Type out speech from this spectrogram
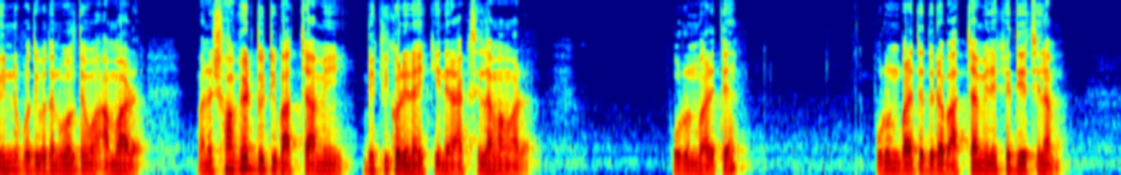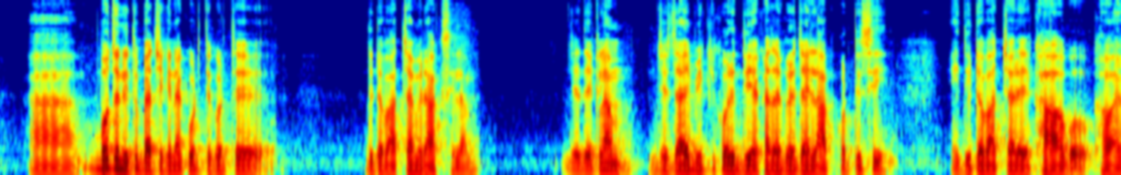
ভিন্ন প্রতিবেদন বলতে আমার মানে শখের দুটি বাচ্চা আমি বিক্রি করি নাই, কিনে রাখছিলাম আমার পুরন বাড়িতে। পুরন বাড়িতে দুটো বাচ্চা আমি রেখে দিয়েছিলাম। বোঝেনি তো বেচে কিনা করতে করতে দুটো বাচ্চা আমি রাখছিলাম। যে দেখলাম যে যাই বিক্রি করে, দুই এক হাজার করে যাই লাভ করতেছি, এই দুইটা বাচ্চারে খাওয়াবো, খাওয়ায়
